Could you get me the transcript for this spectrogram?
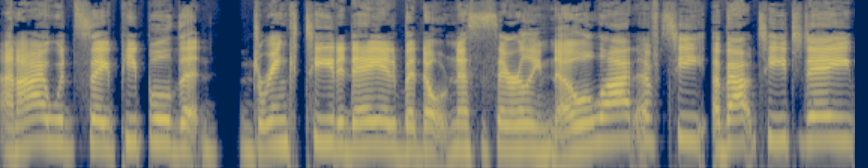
And I would say people that drink tea today but don't necessarily know a lot of tea about tea today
